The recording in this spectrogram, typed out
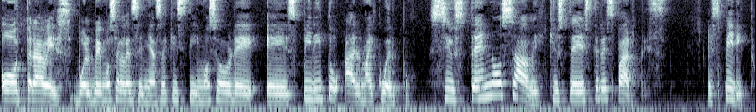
Otra vez, volvemos a la enseñanza que hicimos sobre eh, espíritu, alma y cuerpo. Si usted no sabe que usted es tres partes, espíritu,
